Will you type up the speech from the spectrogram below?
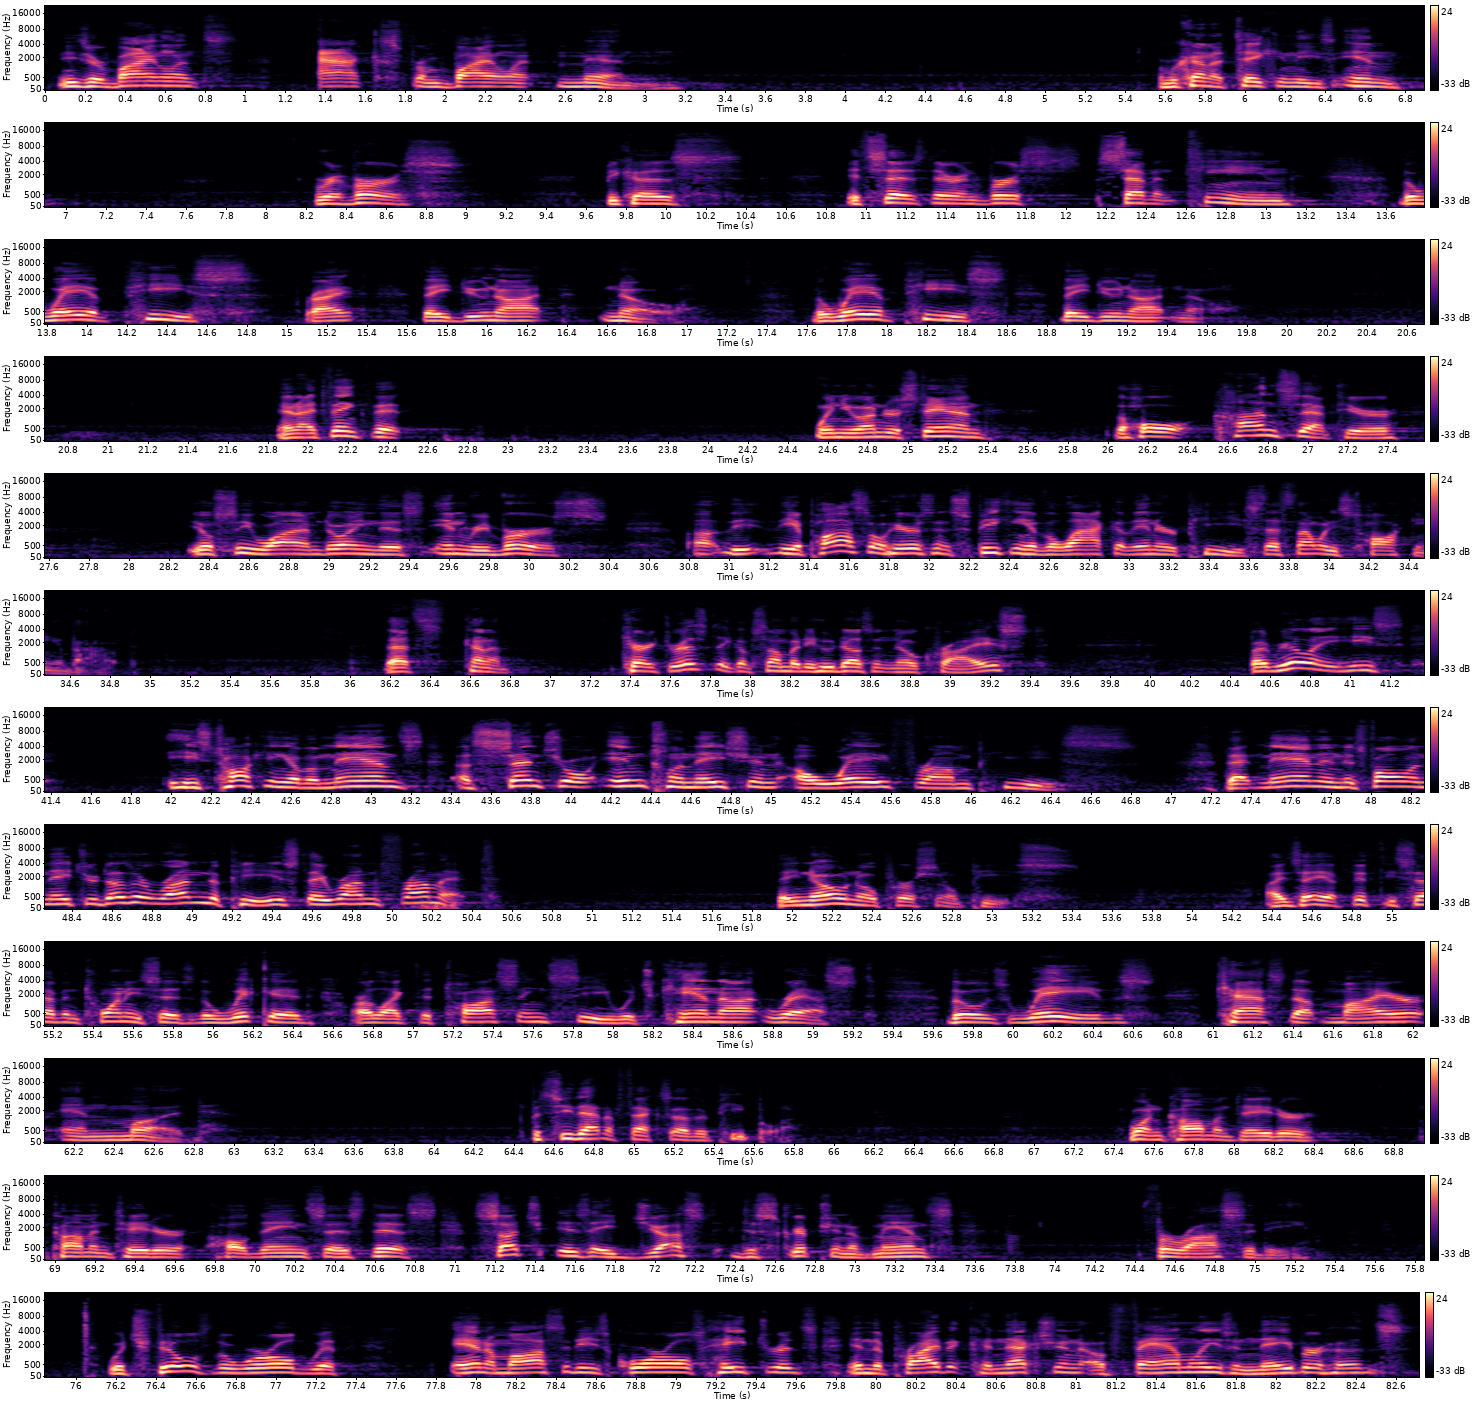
These are violent acts from violent men. And we're kind of taking these in reverse because it says there in verse 17 the way of peace, right? They do not know. The way of peace they do not know. And I think that when you understand the whole concept here, you'll see why I'm doing this in reverse. Uh, the, the apostle here isn't speaking of the lack of inner peace. That's not what he's talking about. That's kind of characteristic of somebody who doesn't know Christ. But really, he's, he's talking of a man's essential inclination away from peace. That man in his fallen nature doesn't run to peace, they run from it. They know no personal peace. Isaiah 57:20 says the wicked are like the tossing sea which cannot rest. Those waves cast up mire and mud. But see that affects other people. One commentator commentator Haldane says this, such is a just description of man's ferocity which fills the world with animosities, quarrels, hatreds, in the private connection of families and neighborhoods,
